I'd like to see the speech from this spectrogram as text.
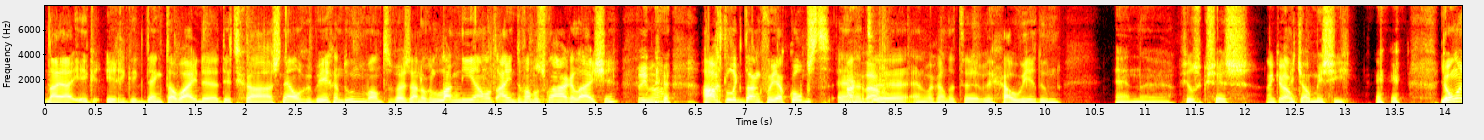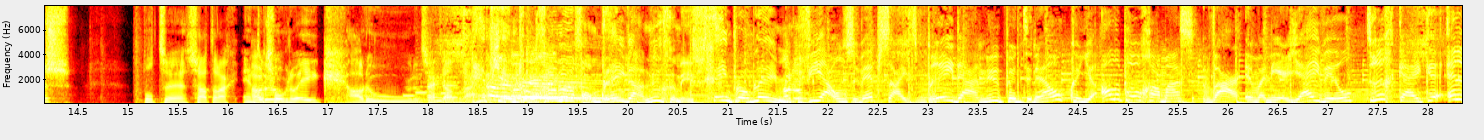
nou ja, ik, Erik, ik denk dat wij de, dit gaan snel weer gaan doen. Want wij zijn nog lang niet aan het einde van ons vragenlijstje. Prima. Hartelijk dank voor jouw komst. En, het, eh, en we gaan het eh, gauw weer doen. En veel succes Dankjewel. met jouw missie. Jongens, tot eh, zaterdag en tot volgende week. Houdoe. Heb je een programma van Breda nu gemist? Geen probleem. Via onze website bredanu.nl kun je alle programma's waar en wanneer jij wil terugkijken en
